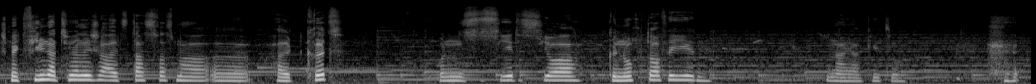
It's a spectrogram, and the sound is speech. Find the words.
Schmeckt viel natürlicher als das, was man äh, halt kriegt. Und es ist jedes Jahr genug da für jeden. Naja, geht so.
